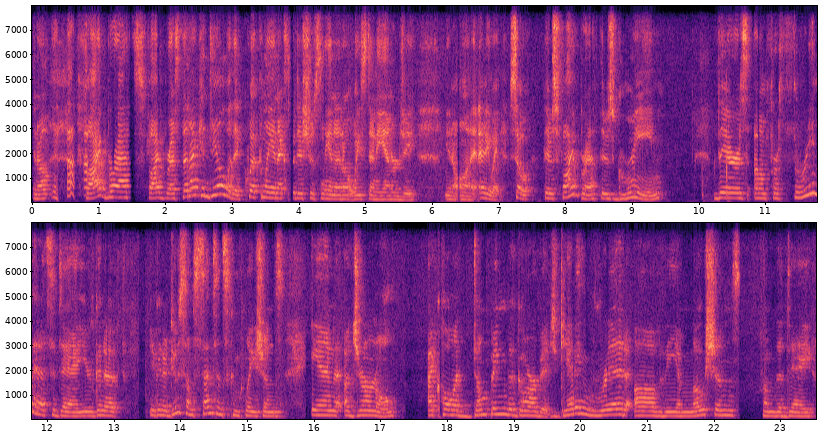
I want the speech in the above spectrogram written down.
you know, five breaths, five breaths. Then I can deal with it quickly and expeditiously, and I don't waste any energy, you know, on it. Anyway, so there's five breath. There's green. There's um, for three minutes a day. You're gonna you're gonna do some sentence completions in a journal. I call it dumping the garbage, getting rid of the emotions from the day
